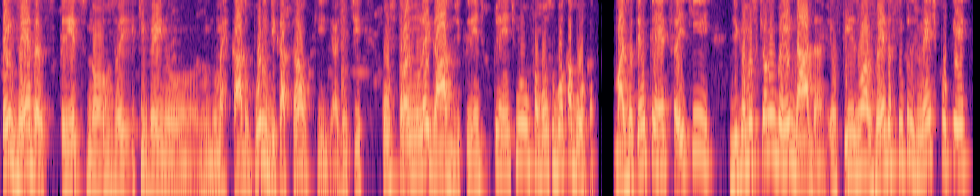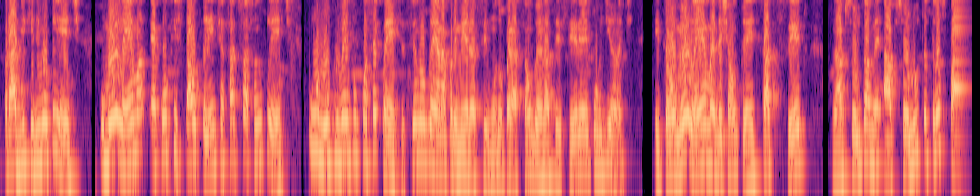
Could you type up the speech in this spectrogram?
Tem vendas, clientes novos aí que vêm no, no mercado por indicação, que a gente constrói um legado de cliente para cliente no famoso boca a boca. Mas eu tenho clientes aí que digamos que eu não ganhei nada. Eu fiz uma venda simplesmente porque para adquirir meu cliente. O meu lema é conquistar o cliente, a satisfação do cliente. O lucro vem por consequência. Se eu não ganhar na primeira, segunda operação, ganho na terceira e aí por diante. Então, o meu lema é deixar um cliente satisfeito, na absoluta, absoluta transparência,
